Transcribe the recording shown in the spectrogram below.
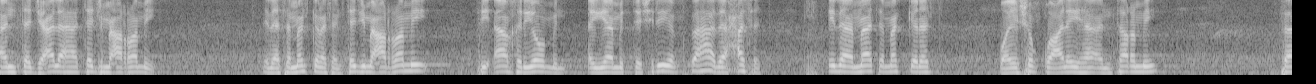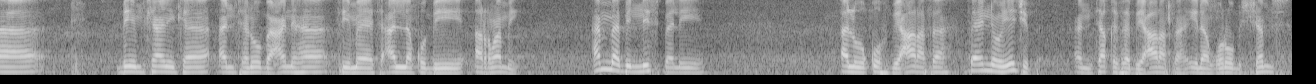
أن تجعلها تجمع الرمي. إذا تمكنت أن تجمع الرمي في آخر يوم من أيام التشريق فهذا حسن إذا ما تمكنت ويشق عليها أن ترمي فبإمكانك أن تنوب عنها فيما يتعلق بالرمي. أما بالنسبة للوقوف بعرفة فإنه يجب أن تقف بعرفة إلى غروب الشمس.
